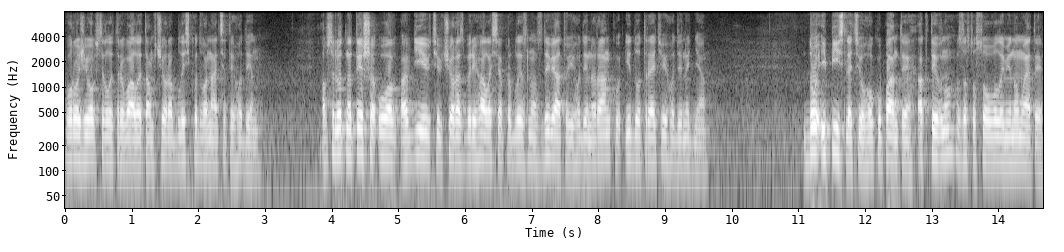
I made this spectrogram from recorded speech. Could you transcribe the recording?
ворожі обстріли тривали там вчора близько 12 годин. Абсолютна тиша у Авдіївці вчора зберігалася приблизно з 9 години ранку і до 3 години дня. До і після цього окупанти активно застосовували міномети.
